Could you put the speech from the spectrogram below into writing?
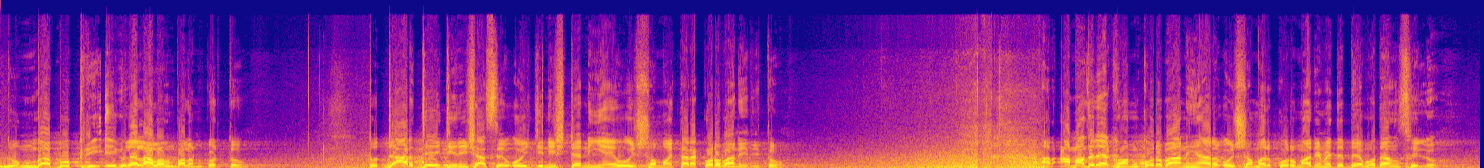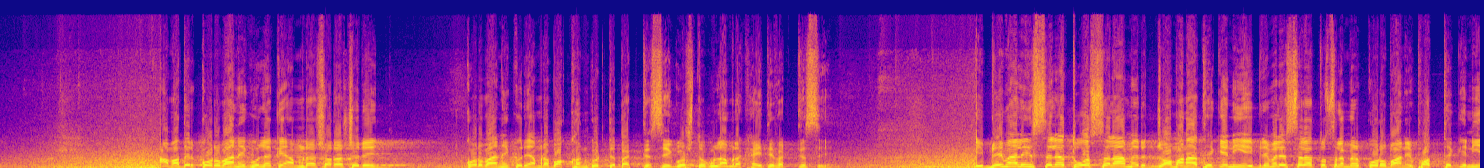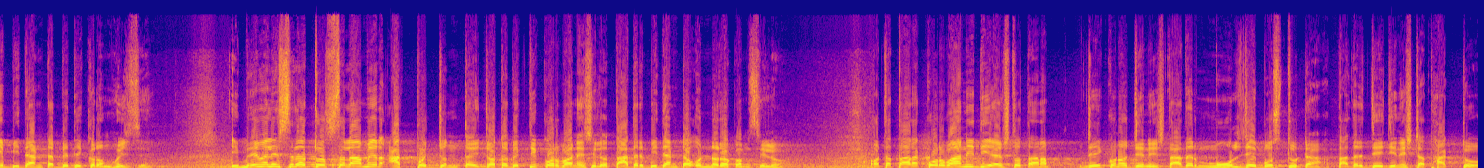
দুম্বা, বকরি এগুলো লালন পালন করত। তো যার যে জিনিস আছে, ওই জিনিসটা নিয়ে ওই সময় তারা কোরবানি দিত। আর আমাদের এখন কোরবানি আর ওই সময়ের কোরবানির মধ্যে ব্যবধান ছিল। আমাদের কোরবানিগুলোকে আমরা সরাসরি কোরবানি করে আমরা বক্ষণ করতে পারতেছি গোস্তগুলো আমরা খাইতে পারতেছি। ইব্রাহিম আলী সালাতামের জমানা থেকে নিয়ে, ইব্রাহিম আলী সালাতামের কোরবানির পর থেকে নিয়ে বিধানটা ব্যতিক্রম হয়েছে। ইব্রাহিম আলী সালাতামের আগ পর্যন্তই যত ব্যক্তি কোরবানি ছিল, তাদের বিধানটা অন্যরকম ছিল। অর্থাৎ তারা কোরবানি দিয়ে আসতো, তারা যে কোনো জিনিস, তাদের মূল যে বস্তুটা, তাদের যে জিনিসটা থাকতো,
